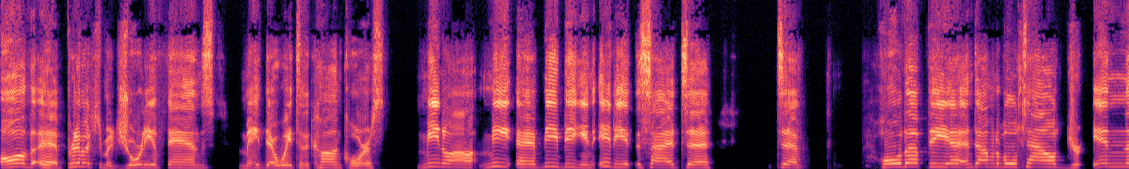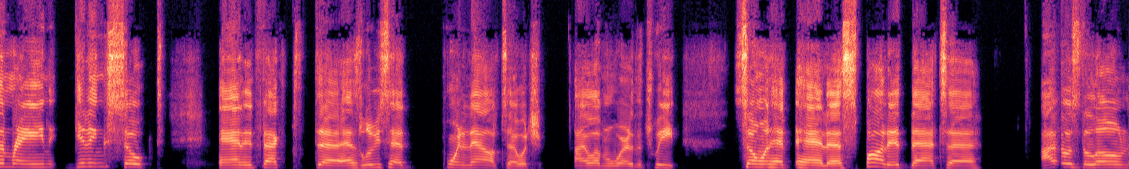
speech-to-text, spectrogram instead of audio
all the uh, pretty much the majority of fans made their way to the concourse. Meanwhile, me uh, me being an idiot decided to to hold up the uh, indomitable towel in the rain, getting soaked. And in fact, uh, as Luis had pointed out, uh, which I love and of the tweet, someone had had uh, spotted that I was the lone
